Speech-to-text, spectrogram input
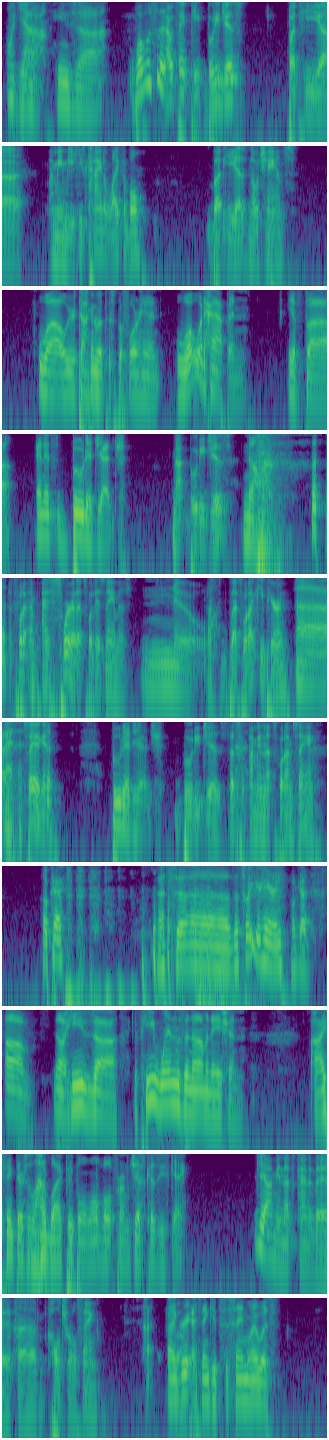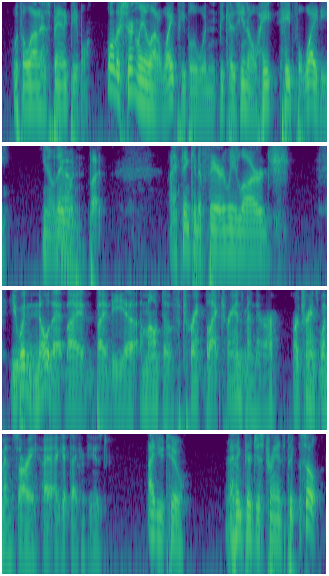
Well, yeah, he's. uh What was the? I would say Pete Buttigieg, but he, uh, I mean, he's kind of likable, but he has no chance. Well, we were talking about this beforehand. What would happen if? uh And it's Buttigieg. Not Booty Jizz. No, That's what I, I swear. That's what his name is. no. That's that's what I keep hearing. Uh, Say it again. Buttigieg. Booty jizz. That's what I mean. That's what I'm saying. Okay. That's uh that's what you're hearing. Okay. Um No, he's uh if he wins the nomination, I think there's a lot of black people who won't vote for him just because he's gay. Yeah, I mean that's kind of a, a cultural thing. I agree. I think it's the same way with with a lot of Hispanic people. Well, there's certainly a lot of white people who wouldn't because you know hate hateful whitey, you know they Yeah. wouldn't. But I think in a fairly large, You wouldn't know that by by the uh, amount of tra- black trans men there are, or trans women. Sorry, I, I get that confused. I do too. I think they're just trans people. So,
